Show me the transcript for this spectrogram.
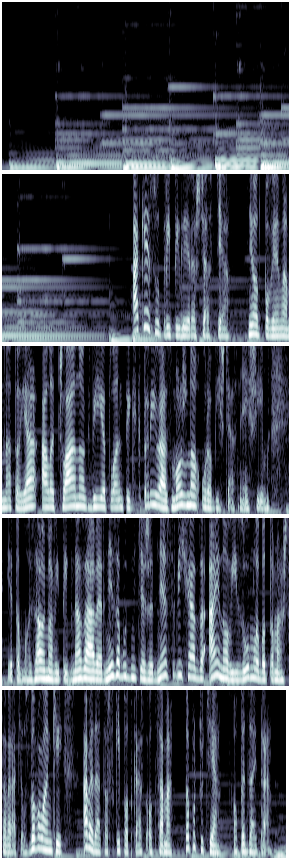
Aké sú tri piliere šťastia? Neodpoviem vám na to ja, ale článok The Atlantic, ktorý vás možno urobí šťastnejším. Je to môj zaujímavý tip na záver. Nezabudnite, že dnes vychádza aj nový Zoom, lebo Tomáš sa vrátil z dovolenky a vedátorský podcast od sama. Do počutia opäť zajtra.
